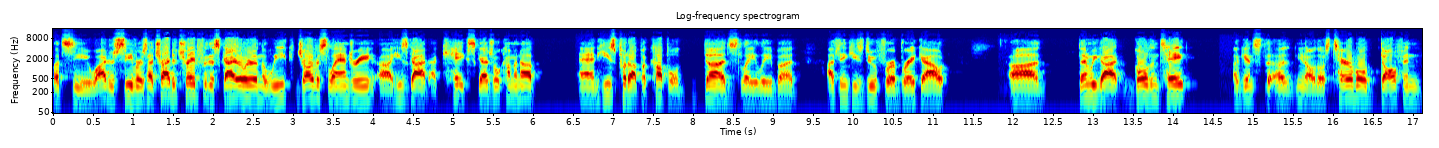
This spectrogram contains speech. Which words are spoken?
let's see, wide receivers. I tried to trade for this guy earlier in the week, Jarvis Landry. Uh, he's got a cake schedule coming up, and he's put up a couple duds lately, but I think he's due for a breakout. Uh, then we got Golden Tate against the uh, you know those terrible Dolphin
